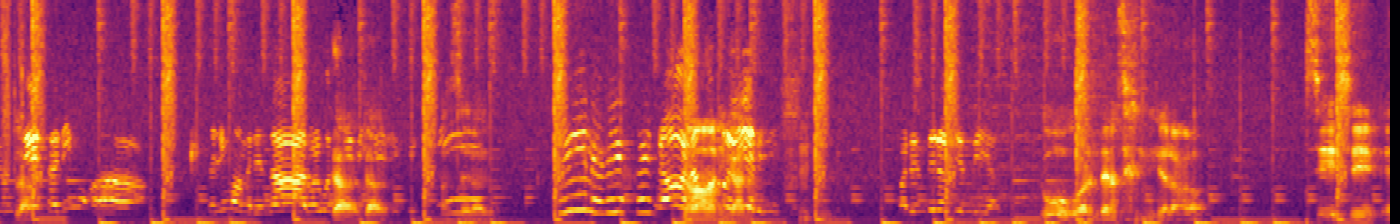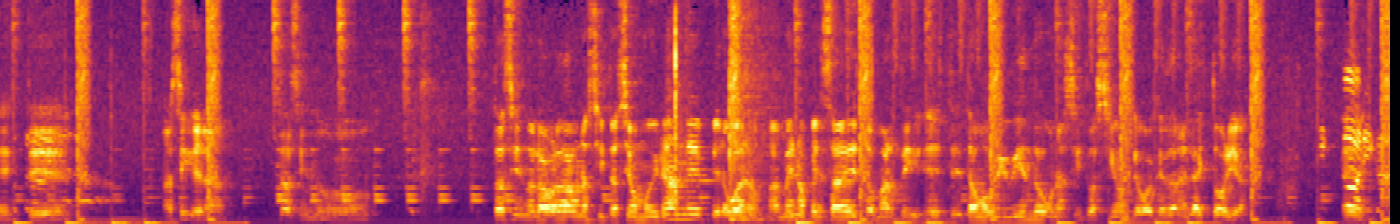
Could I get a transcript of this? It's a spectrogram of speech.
dijeron, Claro. che, salimos a, salimos a merendar o algo Claro, así. claro. Dije, sí, Hacer algo. sí, le dije, no, No, no, ni. Cuarentena 100 días. Uh, cuarentena sin día, la verdad. Sí, sí, este. Así que nada, está haciendo. Está siendo la verdad una situación muy grande, pero bueno, al menos pensá esto, Marti. Este, estamos viviendo una situación que va a quedar en la historia. Histórica,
